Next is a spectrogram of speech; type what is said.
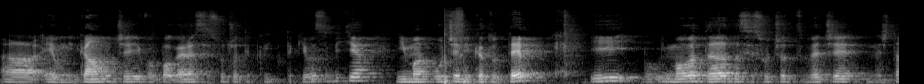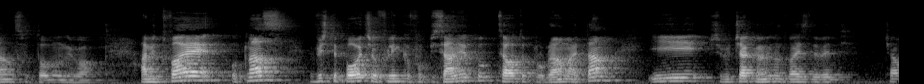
а, е уникално, че и в България се случват такива събития. Има учени като теб и, и могат да, да се случват вече неща на световно ниво. Ами това е от нас. Вижте повече в линка в описанието. Цялата програма е там и ще ви очакваме на 29. Чао!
